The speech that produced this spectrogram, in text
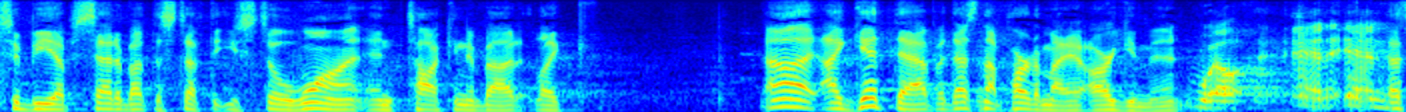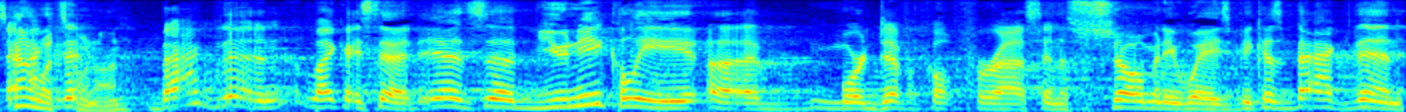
to be upset about the stuff that you still want and talking about it like. Uh, I get that, but that's not part of my argument. Well, and, and That's kinda what's then- going on. Back then, like I said, it's uh, uniquely uh, more difficult for us in so many ways because back then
